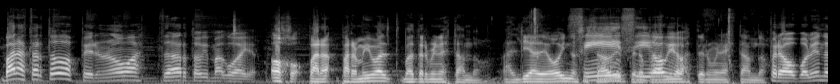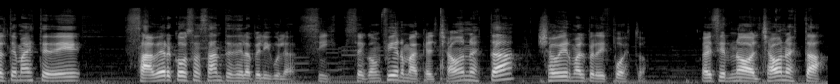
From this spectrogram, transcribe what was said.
van a estar todos, pero no va a estar Tobey Maguire. Ojo, para, para mí va, va a terminar estando. Al día de hoy no se sabe, pero para mí va a terminar estando. Pero volviendo al tema este de saber cosas antes de la película. Si se confirma que el chabón no está, yo voy a ir mal predispuesto. Voy a decir, no, el chabón no está.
